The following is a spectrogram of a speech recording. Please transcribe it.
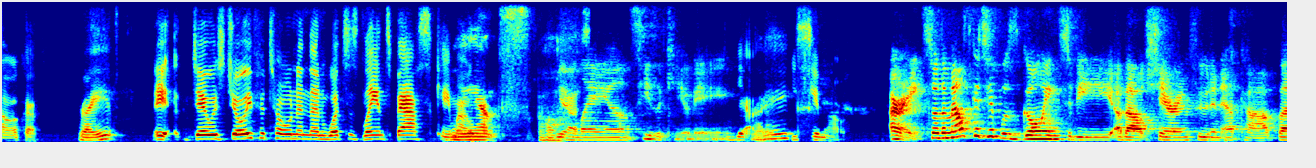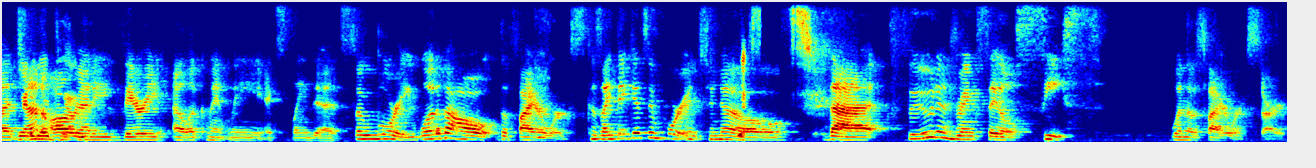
Oh, okay. right? It, there was Joey Fatone, and then what's his Lance Bass came out. Lance. Oh, Yeah. Lance. He's a cutie. Yeah, Right? he came out. All right. So the mouse tip was going to be about sharing food in Epcot, but Way to Jen Jen. already very eloquently explained it. So Lori, what about the fireworks? Because I think it's important to know that food and drink sales cease when those fireworks start.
